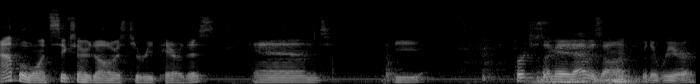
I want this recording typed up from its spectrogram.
Apple wants $600 to repair this, and the purchase I made at Amazon for the rear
